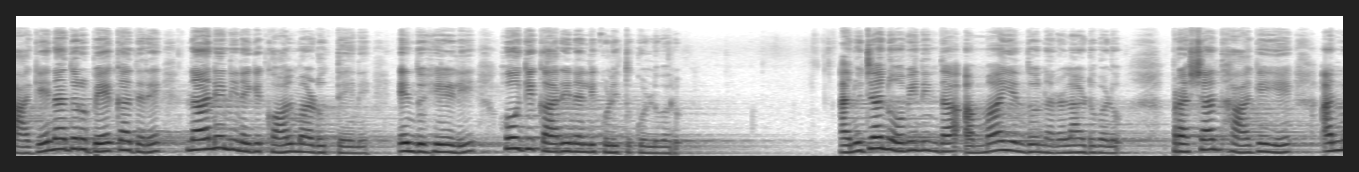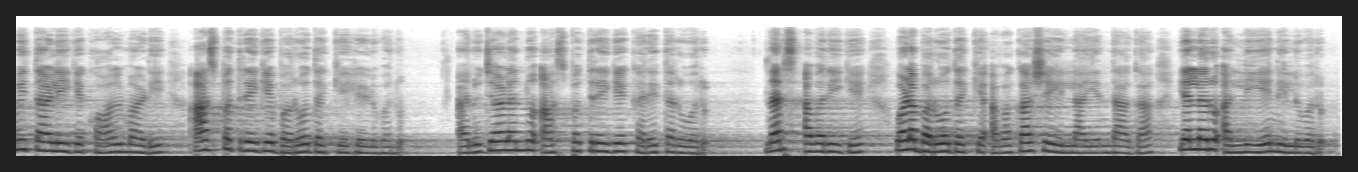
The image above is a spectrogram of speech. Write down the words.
ಹಾಗೇನಾದರೂ ಬೇಕಾದರೆ ನಾನೇ ನಿನಗೆ ಕಾಲ್ ಮಾಡುತ್ತೇನೆ ಎಂದು ಹೇಳಿ ಹೋಗಿ ಕಾರಿನಲ್ಲಿ ಕುಳಿತುಕೊಳ್ಳುವರು. ಅನುಜ ನೋವಿನಿಂದ ಅಮ್ಮ ಎಂದು ನರಳಾಡುವಳು. ಪ್ರಶಾಂತ್ ಹಾಗೆಯೇ ಅನ್ವಿತಾಳಿಗೆ ಕಾಲ್ ಮಾಡಿ ಆಸ್ಪತ್ರೆಗೆ ಬರೋದಕ್ಕೆ ಹೇಳುವನು. ಅನುಜಾಳನ್ನು ಆಸ್ಪತ್ರೆಗೆ ಕರೆತರುವರು. ನರ್ಸ್ ಅವರಿಗೆ ಒಳಬರೋದಕ್ಕೆ ಅವಕಾಶ ಇಲ್ಲ ಎಂದಾಗ ಎಲ್ಲರೂ ಅಲ್ಲಿಯೇ ನಿಲ್ಲುವರು.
